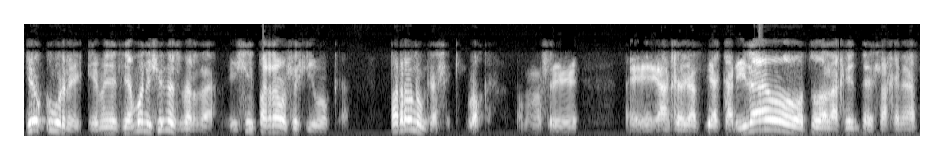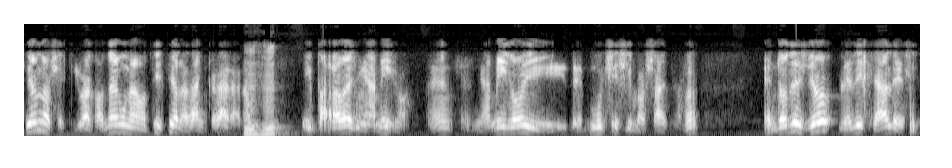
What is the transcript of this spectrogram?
¿Qué ocurre? Que me decían, bueno, si no es verdad, y si Parrao se equivoca. Parrao nunca se equivoca, como no sé, eh, Ángel García Caridad o toda la gente de esa generación no se equivoca. Cuando dan una noticia la dan clara, ¿no? Y Parrao es mi amigo, ¿eh? es mi amigo y de muchísimos años. ¿no? Entonces yo le dije a Alex, eh,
